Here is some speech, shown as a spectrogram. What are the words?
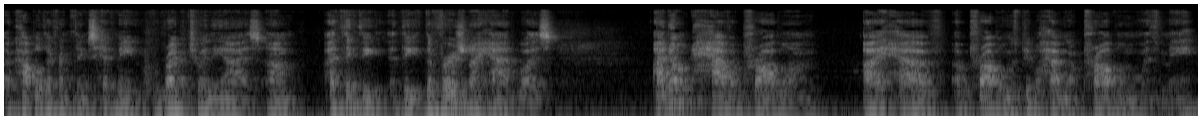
a couple different things hit me right between the eyes. Um, I think the, the the version I had was, I don't have a problem. I have a problem with people having a problem with me.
